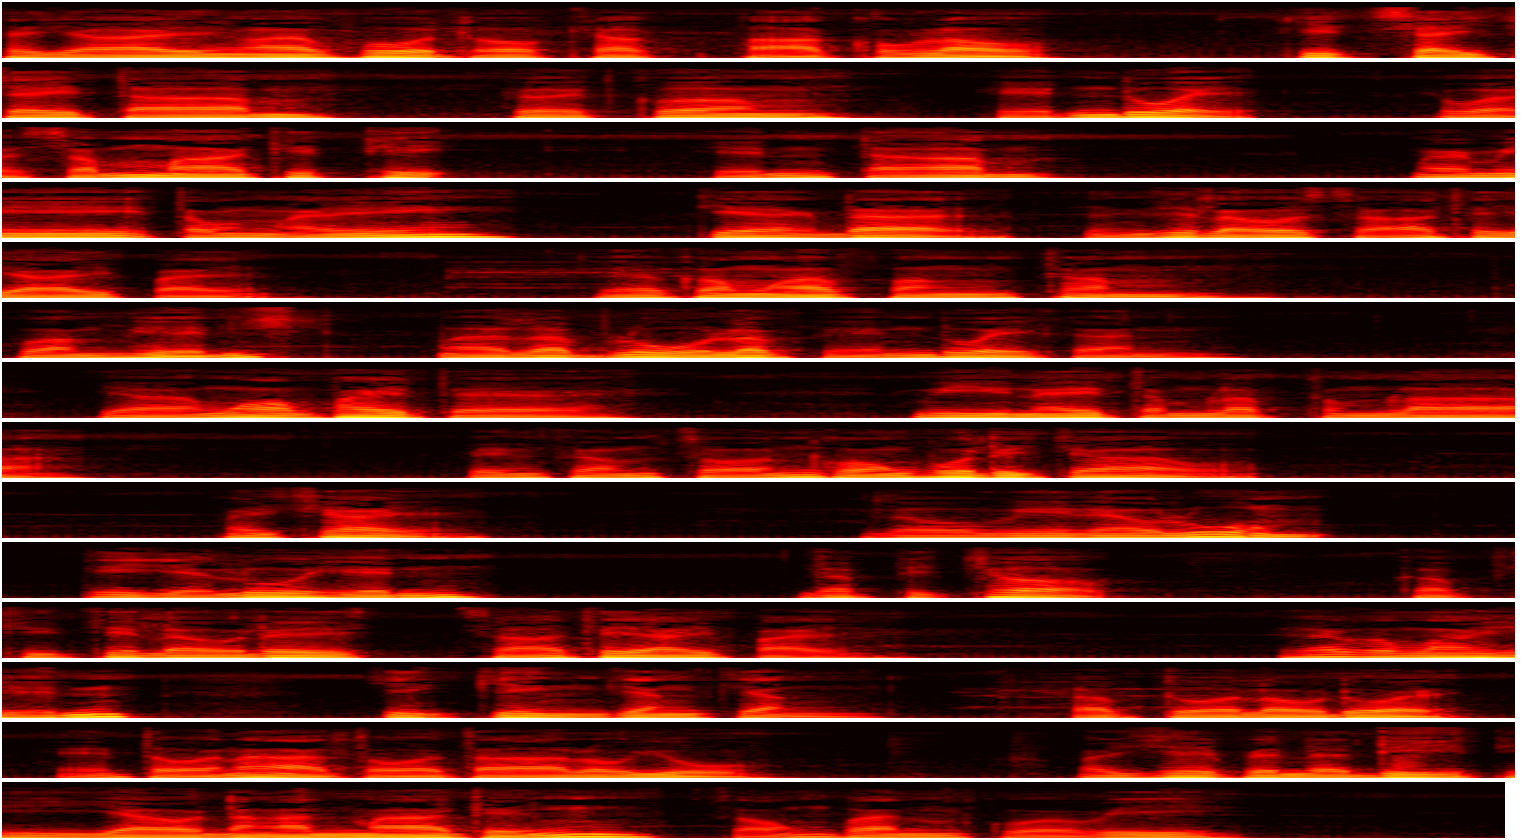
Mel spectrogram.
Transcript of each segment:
ธยายมาพูดออกจากปากของเรา จิตใส่ใจตาม เกิดความเห็นด้วยว่าสัมมาทิฏฐิเห็นตาม ไม่มีตรงไหนแก้งได้อย่งที่เราสาธยายไป แล้วก็มาฟังทำความเห็นมารับรู้รับเห็นด้วยกัน อย่ามอบให้แต่มีอยู่ในตำรับตำลา เป็นคำสอนของพระพุทธเจ้า ไม่ใช่ เรามีแนวร่วมที่จะรู้เห็นรับผิดชอบกับสิ่งที่เราได้สาธยายไป แล้วก็มาเห็นจริงๆจังๆกับตัวเราด้วย เห็นต่อหน้าต่อตาเราอยู่ไม่ใช่เป็นอดีตที่ยาวนานมาถึงสองพันกว่าวี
